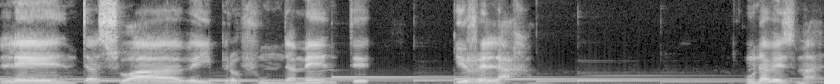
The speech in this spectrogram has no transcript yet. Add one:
lenta, suave y profundamente y relaja. Una vez más,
